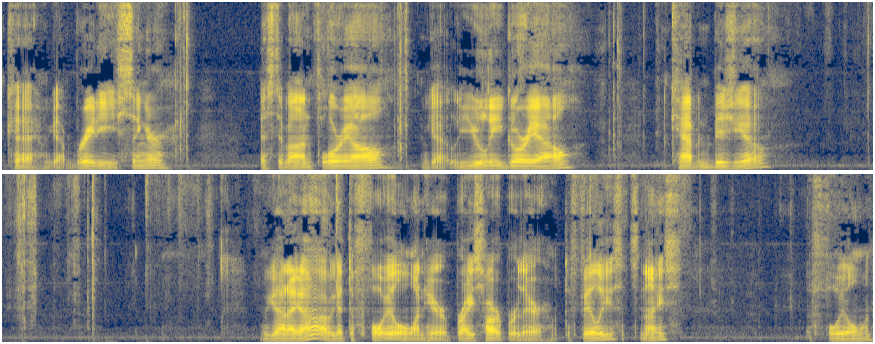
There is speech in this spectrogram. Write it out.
Okay, we got Brady Singer, Estevan Florial, we got Yuli Gurriel, Cavan Biggio. We got a oh, we got the foil one here, Bryce Harper there with the Phillies. It's nice. The foil one.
